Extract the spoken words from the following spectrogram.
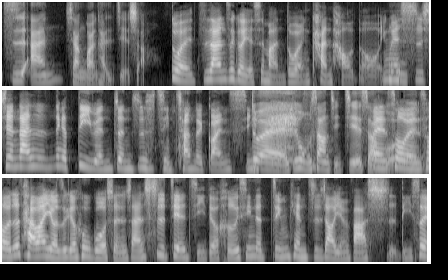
资安相关开始介绍。对，治安这个也是蛮多人看好的哦，因为嗯是现在是那个地缘政治紧张的关系。对，就是我们上集介绍过的，没错，没错，就台湾有这个护国神山、世界级的核心的晶片制造研发实力，所以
